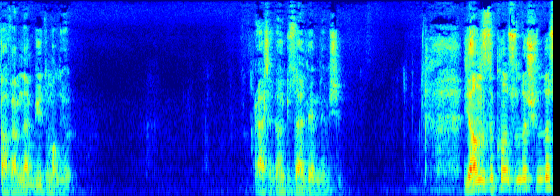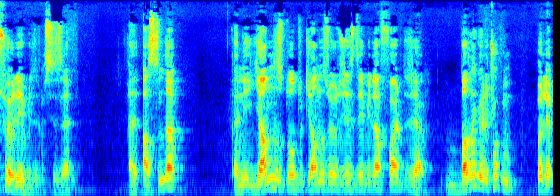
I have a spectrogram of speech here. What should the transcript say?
Kahvemden bir yudum alıyorum. Gerçekten güzel demlemişim. Yalnızlık konusunda şunu da söyleyebilirim size. Yani aslında hani yalnız doğduk yalnız öleceğiz diye bir laf vardır ya. Bana göre çok böyle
